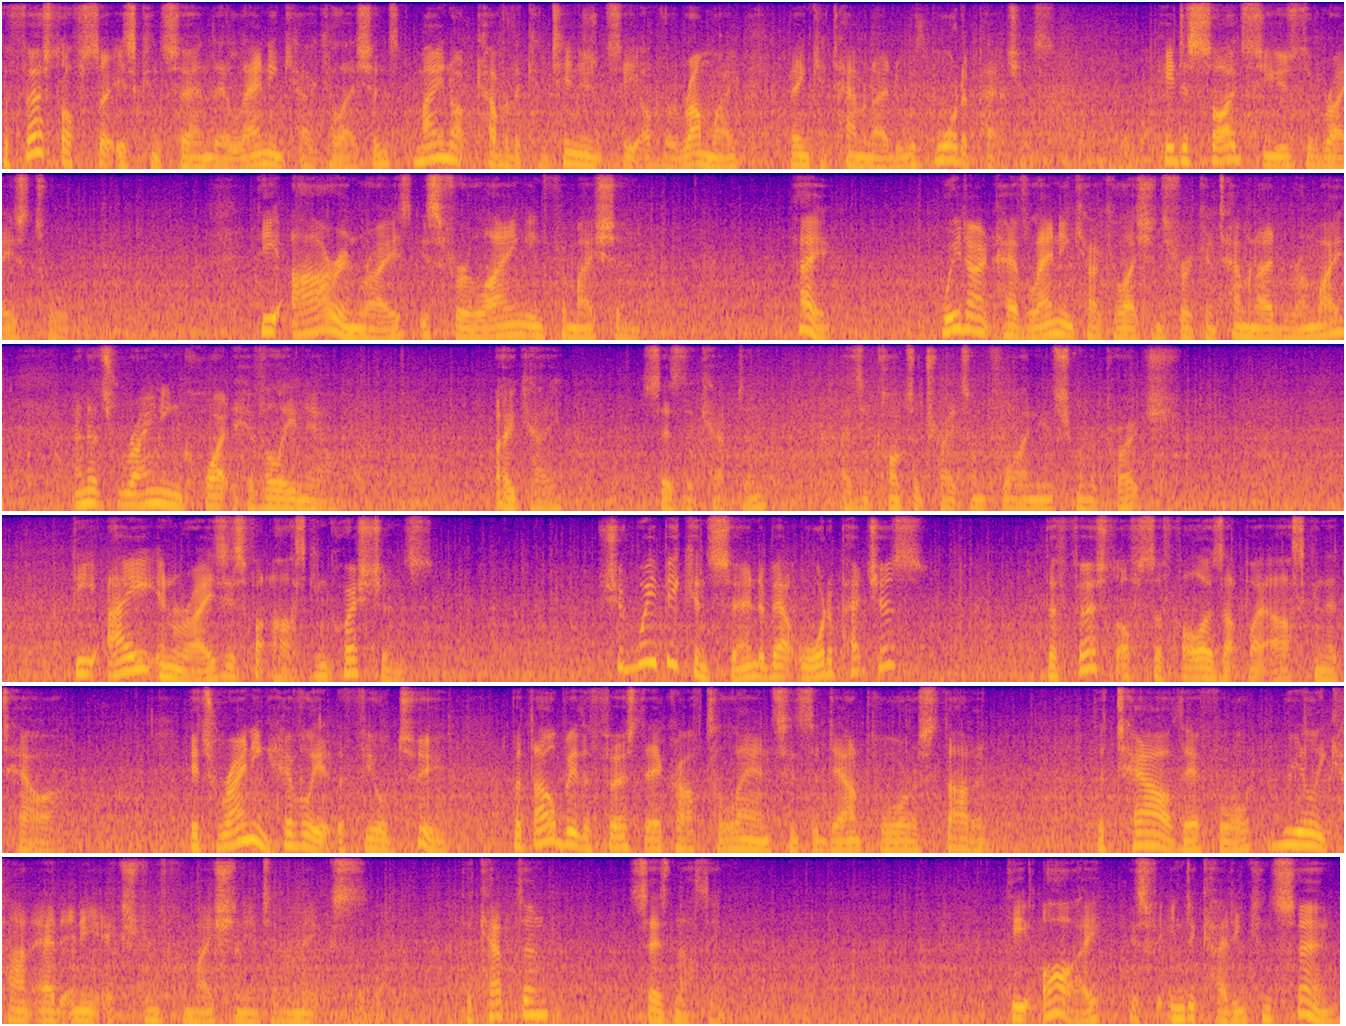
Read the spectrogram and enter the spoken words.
The first officer is concerned their landing calculations may not cover the contingency of the runway being contaminated with water patches. He decides to use the RAISE tool. The R in RAISE is for relaying information. Hey, we don't have landing calculations for a contaminated runway, and it's raining quite heavily now. Okay, says the captain as he concentrates on flying instrument approach. The A in raise is for asking questions. Should we be concerned about water patches? The first officer follows up by asking the tower. It's raining heavily at the field too, but they'll be the first aircraft to land since the downpour has started. The tower, therefore, really can't add any extra information into the mix. The captain says nothing. The I is for indicating concern.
